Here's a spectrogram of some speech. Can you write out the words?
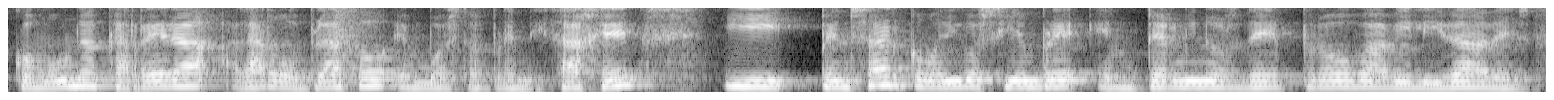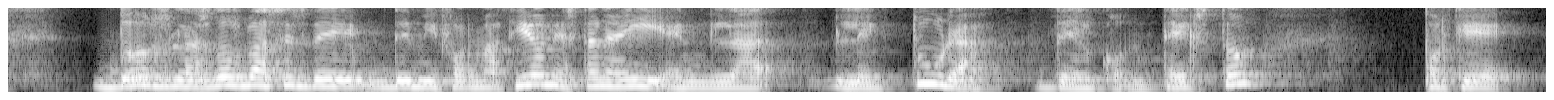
como una carrera a largo plazo en vuestro aprendizaje y pensar, como digo siempre, en términos de probabilidades las dos bases de, mi formación están ahí, en la lectura del contexto, porque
